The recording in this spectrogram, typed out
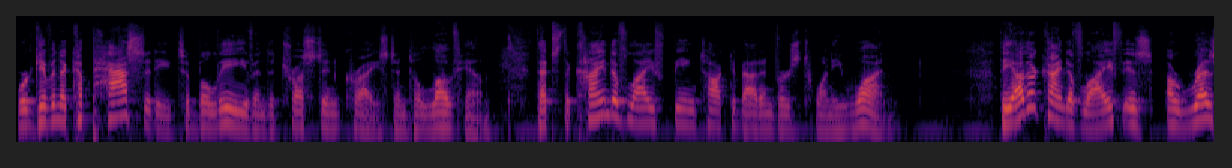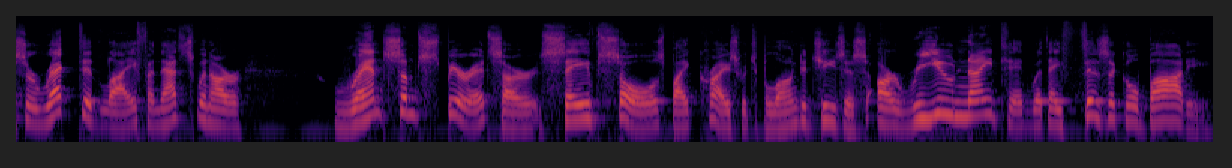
we're given a capacity to believe and to trust in Christ and to love Him. That's the kind of life being talked about in verse 21. The other kind of life is a resurrected life, and that's when our ransomed spirits, our saved souls by Christ, which belong to Jesus, are reunited with a physical body.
